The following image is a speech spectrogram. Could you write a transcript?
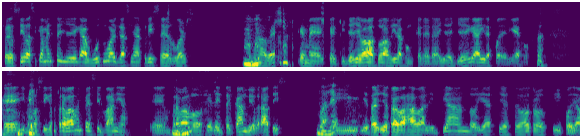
pero sí, básicamente yo llegué a Woodward gracias a Chris Edwards, una vez que, me, que, que yo llevaba toda la vida con querer ahí. Yo llegué ahí después de viejo. Eh, y me consiguió un trabajo en Pensilvania, eh, un trabajo eh, de intercambio gratis. Vale. Y yo, tra- yo trabajaba limpiando y esto y esto y otro, y podía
